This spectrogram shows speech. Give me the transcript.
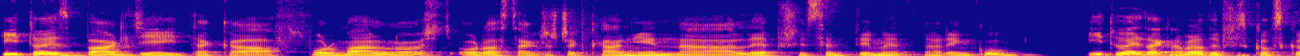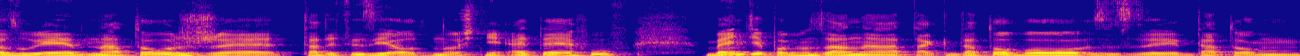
I to jest bardziej taka formalność oraz także czekanie na lepszy sentyment na rynku. I tutaj tak naprawdę wszystko wskazuje na to, że ta decyzja odnośnie ETF-ów będzie powiązana tak datowo z datą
